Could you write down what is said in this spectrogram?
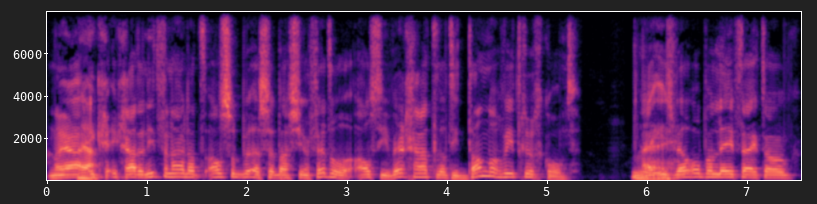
Nou ja, ja, Ik, ik ga er niet vanuit dat als Sebastian Vettel, als hij weggaat, dat hij dan nog weer terugkomt. Nee. Hij is wel op een leeftijd ook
